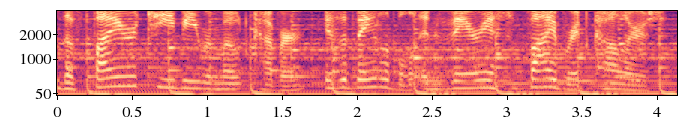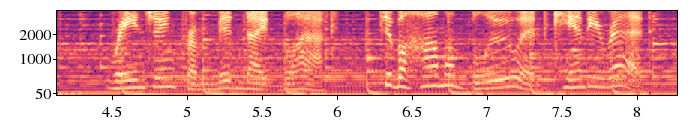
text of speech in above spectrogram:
The Fire TV remote cover is available in various vibrant colors, ranging from midnight black to Bahama blue and candy red.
